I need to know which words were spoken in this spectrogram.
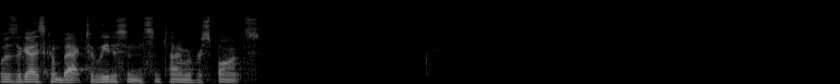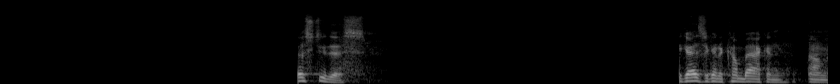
Well, as the guys come back to lead us in some time of response, let's do this. The guys are going to come back and um,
